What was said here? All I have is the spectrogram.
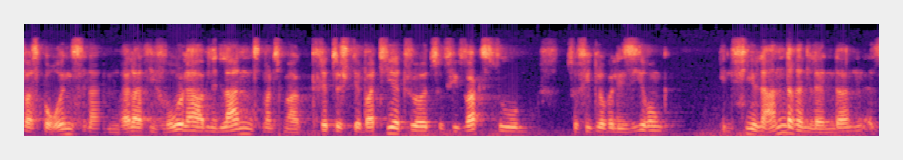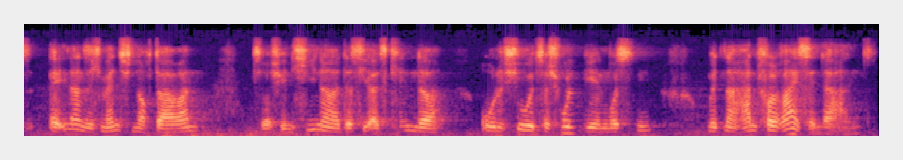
was bei uns in einem relativ wohlhabenden Land manchmal kritisch debattiert wird, zu viel Wachstum, zu viel Globalisierung. In vielen anderen Ländern erinnern sich Menschen noch daran, zum Beispiel in China, dass sie als Kinder ohne Schuhe zur Schule gehen mussten, mit einer Handvoll Reis in der Hand.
